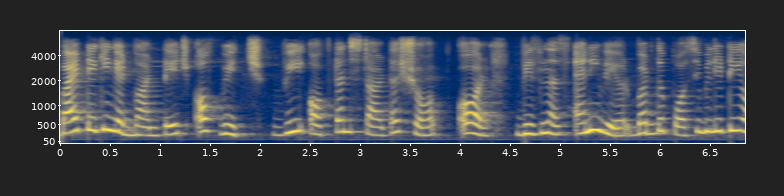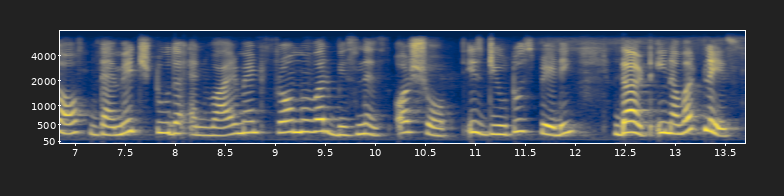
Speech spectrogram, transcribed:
by taking advantage of which we often start a shop or business anywhere but the possibility of damage to the environment from our business or shop is due to spreading dirt in our place.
